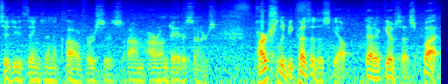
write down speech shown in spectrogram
to do things in the cloud versus um, our own data centers. partially because of the scale that it gives us, but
